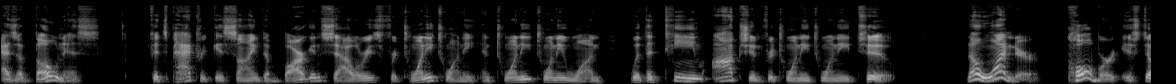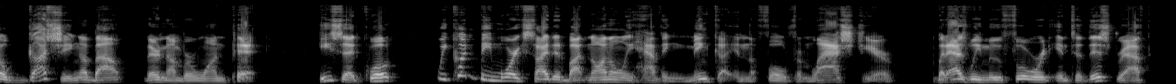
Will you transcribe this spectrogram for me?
As a bonus, Fitzpatrick is signed to bargain salaries for 2020 and 2021 with a team option for 2022. No wonder Colbert is still gushing about their number one pick. He said, quote, we couldn't be more excited about not only having Minkah in the fold from last year, but as we move forward into this draft,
